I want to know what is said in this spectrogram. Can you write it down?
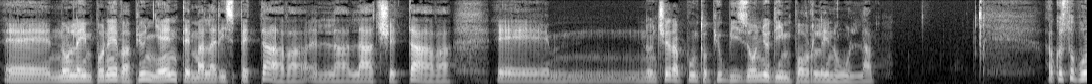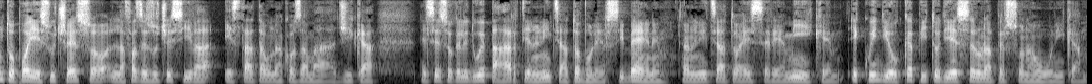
eh, non, le imponeva più niente, ma la rispettava, la, la accettava, e mm, non c'era appunto più bisogno di imporle nulla. A questo punto poi è successo, la fase successiva è stata una cosa magica, nel senso che le due parti hanno iniziato a volersi bene, hanno iniziato a essere amiche e quindi ho capito di essere una persona unica,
